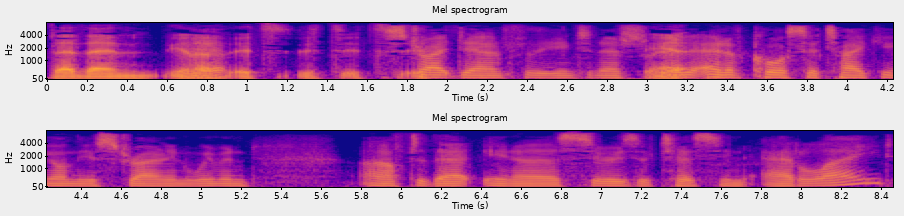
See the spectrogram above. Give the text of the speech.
They're then, you know, Yeah. it's it's it's straight down for the international. Yeah. And, and of course, they're taking on the Australian women after that in a series of tests in Adelaide.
